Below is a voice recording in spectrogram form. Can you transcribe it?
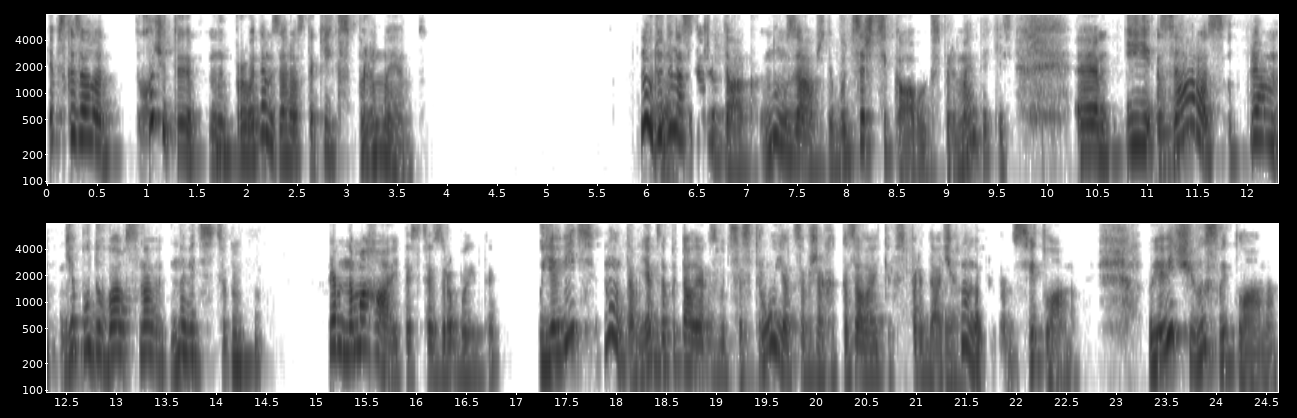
Я б сказала: хочете, ми проведемо зараз такий експеримент. Ну, людина скаже так, ну завжди, бо це ж цікаво, експеримент якийсь. Е, і зараз, от прям я буду вас навіть, навіть прям намагайтесь це зробити. Уявіть, ну там я б запитала, як звуть сестру, я це вже казала в якихось передачах, ну, наприклад, Світлана. Уявіть, що ви Світлана,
